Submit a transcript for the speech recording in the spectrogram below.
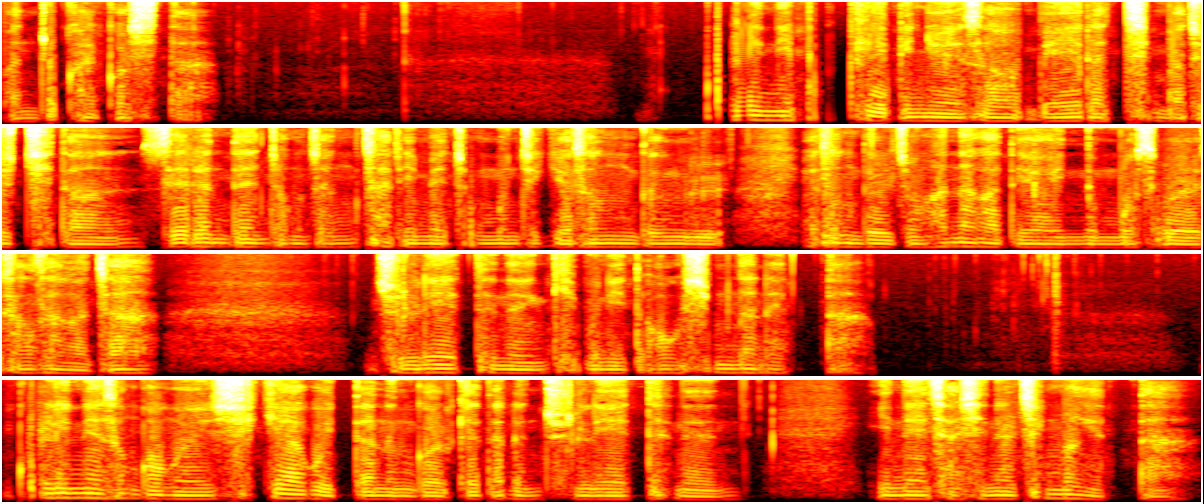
만족할 것이다. 콜린이 파크 에비뉴에서 매일 아침 마주치던 세련된 정장 차림의 전문직 여성들, 여성들 중 하나가 되어 있는 모습을 상상하자 줄리에트는 기분이 더욱 심란했다. 콜린의 성공을 시기하고 있다는 걸 깨달은 줄리에트는 이내 자신을 책망했다.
